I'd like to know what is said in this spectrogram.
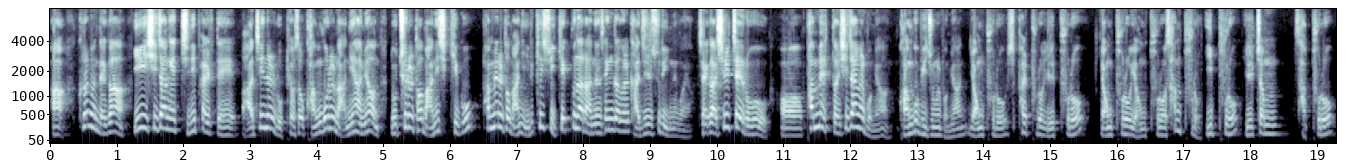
아 그러면 내가 이 시장에 진입할 때 마진을 높여서 광고를 많이 하면 노출을 더 많이 시키고 판매를 더 많이 일으킬 수 있겠구나라는 생각을 가질 수도 있는 거예요. 제가 실제로 어, 판매했던 시장을 보면 광고 비중을 보면 0%, 18%, 1%, 0%, 0%, 3%, 2%, 1.4%,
